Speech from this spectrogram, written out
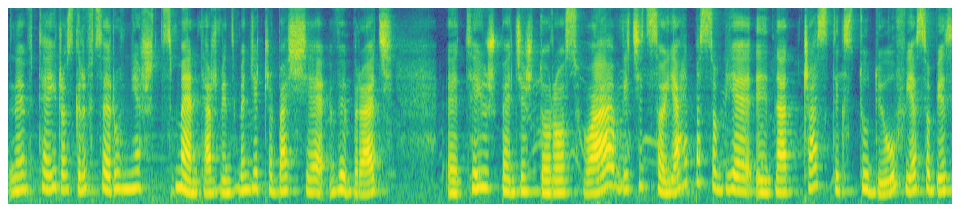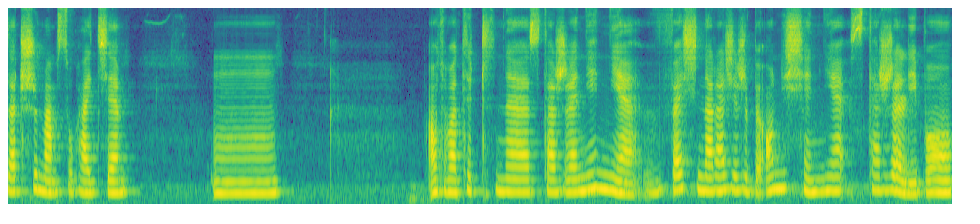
yy, w tej rozgrywce również cmentarz, więc będzie trzeba się wybrać. Ty już będziesz dorosła. Wiecie co, ja chyba sobie na czas tych studiów, ja sobie zatrzymam, słuchajcie, mm, automatyczne starzenie? Nie. Weź na razie, żeby oni się nie starzeli, bo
